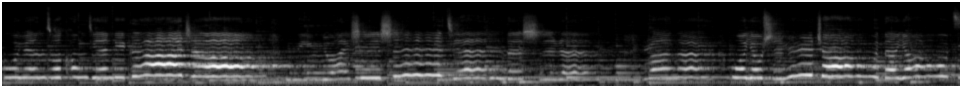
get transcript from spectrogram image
不愿做空间的歌者，宁愿是时间的诗人。然而，我又是宇宙的游子。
